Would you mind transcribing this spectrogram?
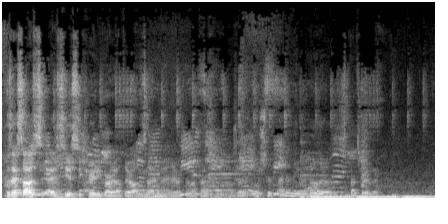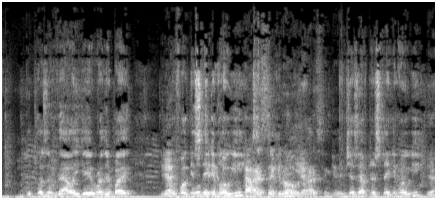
because I saw, a se- I see a security guard out there all the time, man. Every time I pass it, I was like, oh shit, I didn't even know there was a dispensary there. The Pleasant Valley Gate, right there by Yeah, the fucking Well, steak and take- hoagie. Past Patterson, Steak and no, Hoagie, yeah. Patterson Gate. Just after steak and hoagie. Yeah.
